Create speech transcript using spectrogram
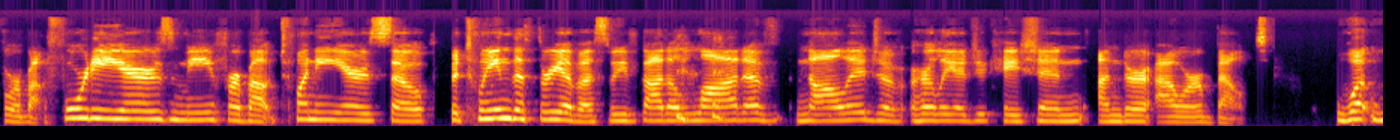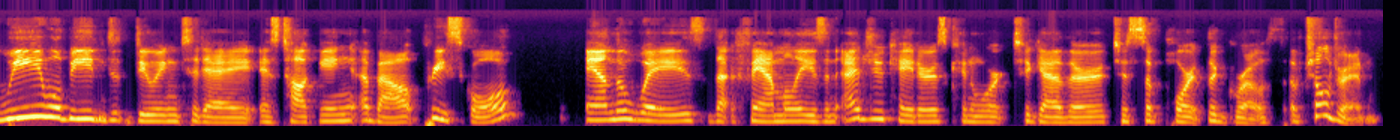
for about 40 years, me for about 20 years. So between the three of us, we've got a lot of knowledge of early education under our belt. What we will be d- doing today is talking about preschool and the ways that families and educators can work together to support the growth of children.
